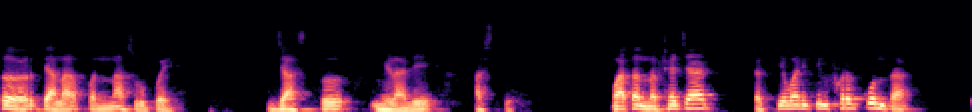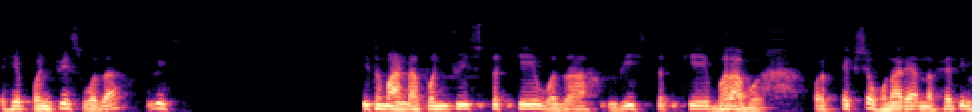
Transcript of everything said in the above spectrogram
तर त्याला पन्नास रुपये जास्त मिळाले असते. मग आता नफ्याच्या टक्केवारीतील फरक कोणता? हे पंचवीस वजा वीस. इथं मांडा पंचवीस टक्के वजा वीस टक्के बराबर. प्रत्यक्ष होणाऱ्या नफ्यातील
